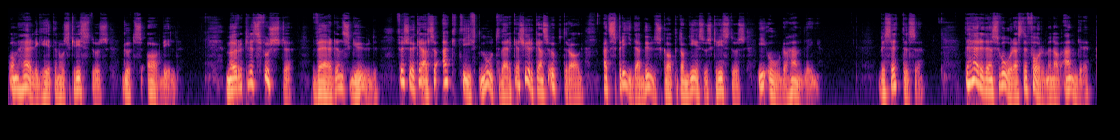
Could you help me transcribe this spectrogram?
om härligheten hos Kristus, Guds avbild. Mörkrets furste, världens Gud, försöker alltså aktivt motverka kyrkans uppdrag att sprida budskapet om Jesus Kristus i ord och handling. Besättelse. Det här är den svåraste formen av angrepp.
